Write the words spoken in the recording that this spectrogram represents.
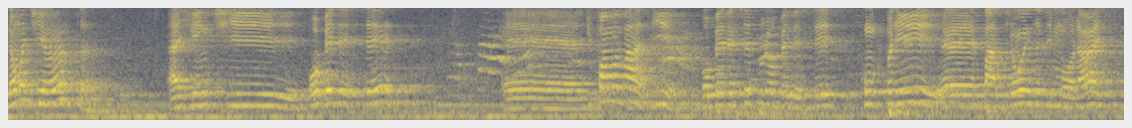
não adianta a gente obedecer é, de forma vazia, obedecer por obedecer, cumprir é, padrões ali morais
